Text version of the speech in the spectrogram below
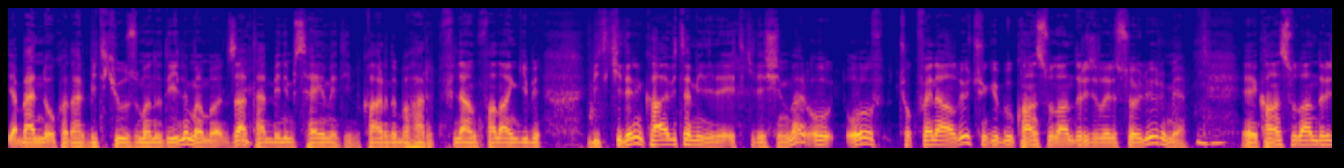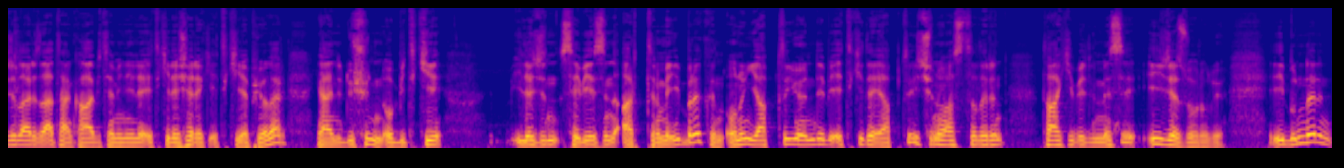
ya ben de o kadar bitki uzmanı değilim ama zaten benim sevmediğim karnabahar falan falan gibi bitkilerin K vitaminiyle etkileşim var. O o çok fena oluyor çünkü bu kan sulandırıcıları söylüyorum ya. E, kan sulandırıcılar zaten K vitaminiyle etkileşerek etki yapıyorlar. Yani düşünün o bitki ilacın seviyesini arttırmayı bırakın. Onun yaptığı yönde bir etki de yaptığı için o hastaların takip edilmesi iyice zor oluyor. E, bunların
